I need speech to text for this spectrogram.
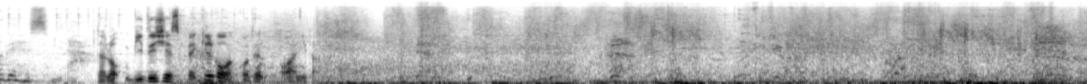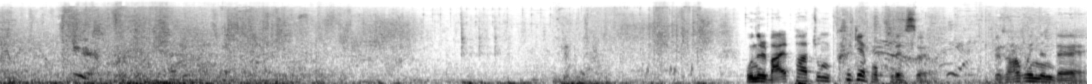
파괴했습니다. 나 러, 미드시에서 뺏길 것 같거든? 어 아니다 오늘 말파 좀 크게 버프 됐어요 그래서 하고 있는데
